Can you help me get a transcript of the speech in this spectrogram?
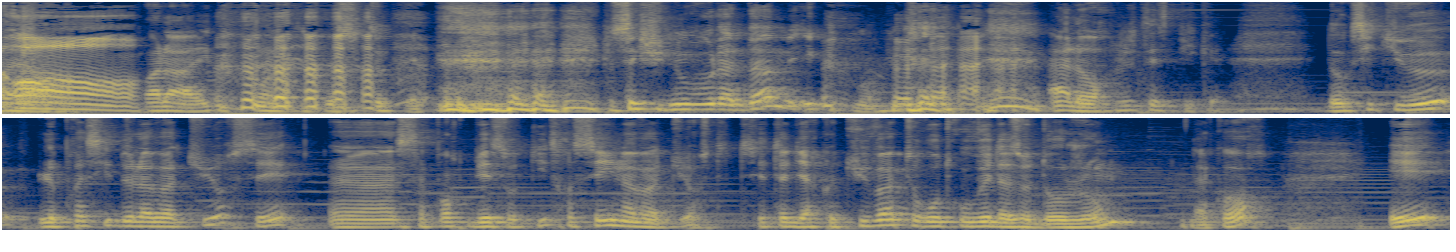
Ouais. Oh Voilà, écoute-moi un petit peu, s'il te plaît. je sais que je suis nouveau là-dedans, mais écoute-moi. Alors, je t'explique. Donc, si tu veux, le principe de l'aventure, c'est, euh, ça porte bien son titre, c'est une aventure. C'est-à-dire que tu vas te retrouver dans un donjon, d'accord? Et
